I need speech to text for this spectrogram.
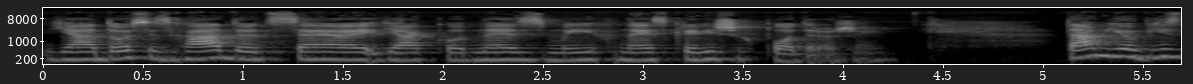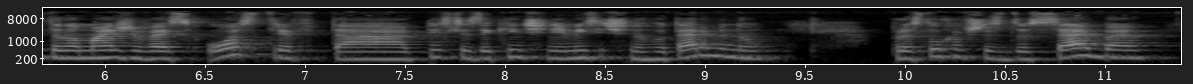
Я досі згадую це як одне з моїх найяскравіших подорожей. Там я об'їздила майже весь острів, та після закінчення місячного терміну, прислухавшись до себе,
